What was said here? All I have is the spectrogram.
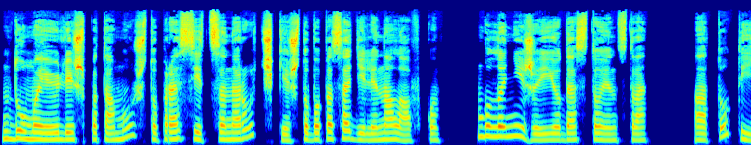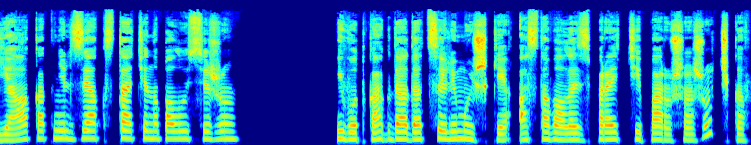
Думаю, лишь потому, что проситься на ручки, чтобы посадили на лавку, было ниже ее достоинства. А тут я как нельзя кстати на полу сижу. И вот когда до цели мышки оставалось пройти пару шажочков,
